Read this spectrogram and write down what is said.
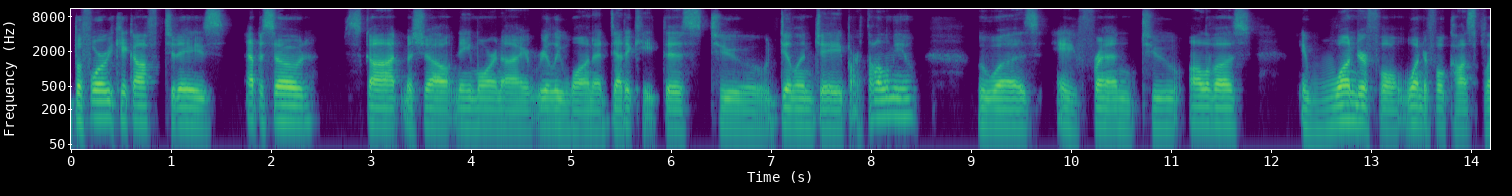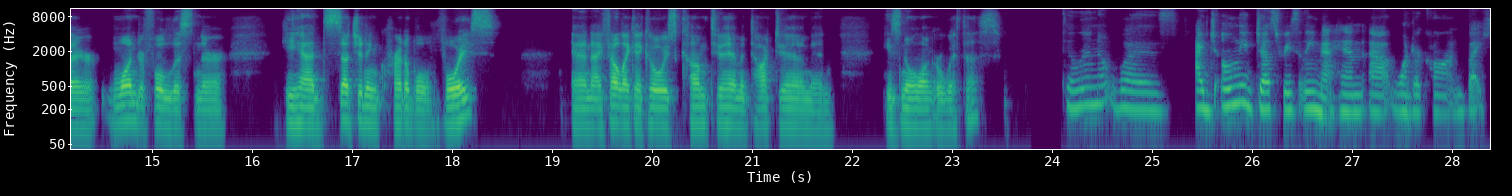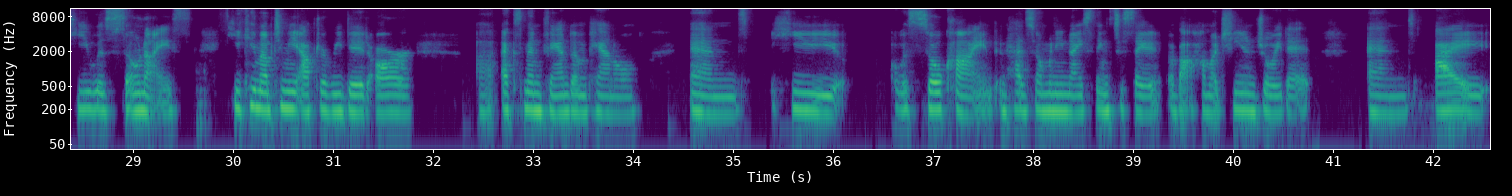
before we kick off today's episode, Scott, Michelle, Namor, and I really want to dedicate this to Dylan J. Bartholomew, who was a friend to all of us, a wonderful, wonderful cosplayer, wonderful listener. He had such an incredible voice. And I felt like I could always come to him and talk to him, and he's no longer with us. Dylan was I only just recently met him at WonderCon, but he was so nice. He came up to me after we did our uh, X Men fandom panel, and he was so kind and had so many nice things to say about how much he enjoyed it. And I,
